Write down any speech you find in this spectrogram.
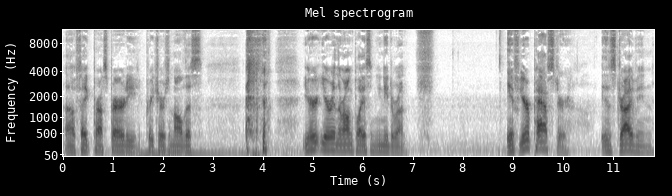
uh, fake prosperity preachers and all this. you're you're in the wrong place and you need to run. If your pastor is driving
